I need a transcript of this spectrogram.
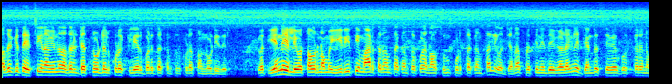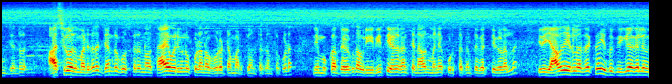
ಅದಕ್ಕಿಂತ ಹೆಚ್ಚಿಗೆ ನಾವು ಏನೋ ಅದರಲ್ಲಿ ಡೆತ್ ನೋಟ್ನಲ್ಲಿ ಕೂಡ ಕ್ಲಿಯರ್ ಬರತಕ್ಕಂಥದ್ದು ಕೂಡ ತಾವು ನೋಡಿದ್ದೀರಿ. ಇವತ್ತು ಏನೇ ಇರಲಿ, ಇವತ್ತು ಅವ್ರು ನಮ್ಮ ಈ ರೀತಿ ಮಾಡ್ತಾರೆ ಅಂತಕ್ಕಂಥ ಕೂಡ ನಾವು ಸುಮ್ಮನೆ ಕೊಡ್ತಕ್ಕಂಥಲ್ಲಿ ಇವತ್ತು ಜನಪ್ರತಿನಿಧಿಗಳಾಗಲಿ ಜನರ ಸೇವೆಗೋಸ್ಕರ ನಮ್ಮ ಜನರ ಆಶೀರ್ವಾದ ಮಾಡಿದರೆ ಜನರಿಗೋಸ್ಕರ ನಾವು ಸಾಯವರೆಗೂ ಕೂಡ ನಾವು ಹೋರಾಟ ಮಾಡ್ತೀವಿ ಅಂತಕ್ಕಂಥ ಕೂಡ ನಿಮ್ಮ ಮುಖಾಂತರ ಹೇಳ್ಬೋದು ಅವ್ರು ಈ ರೀತಿ ಹೇಳಿದಂತೆ ನಾವು ಮನೆ ಕೊಡ್ತಕ್ಕಂಥ ವ್ಯಕ್ತಿಗಳಲ್ಲ. ಇದು ಯಾವುದೇ ಇರಲಾರ್ದಕ್ಕೆ ಇದು ಈಗಾಗಲೇ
